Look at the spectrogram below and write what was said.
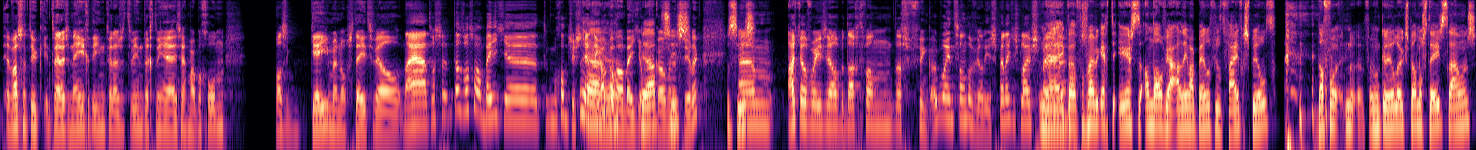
het was natuurlijk in 2019, 2020, toen jij zeg maar begon, was gamen nog steeds wel, nou ja, het was, dat was wel een beetje, eh, toen begon Just Ja, Chatting ook al wel een beetje op Ja, te komen precies. natuurlijk. precies. Ehm, had je al voor jezelf bedacht van, dat vind ik ook wel interessant, of wilde je spelletjes blijven spelen? Nee, ik, volgens mij heb ik echt de eerste anderhalf jaar alleen maar Battlefield 5 gespeeld. dat vond, vond ik een heel leuk spel, nog steeds trouwens.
